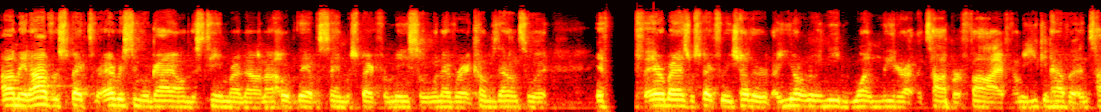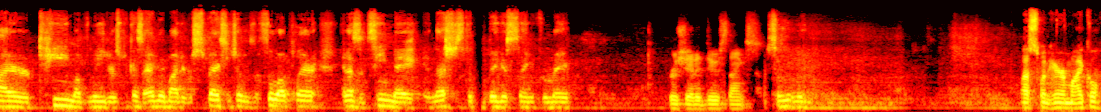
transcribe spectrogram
I mean I have respect for every single guy on this team right now, and I hope they have the same respect for me. So whenever it comes down to it, if, if everybody has respect for each other, you don't really need one leader at the top or five. I mean you can have an entire team of leaders because everybody respects each other as a football player and as a teammate, and that's just the biggest thing for me. Appreciate it, Deuce. Thanks. Absolutely. Last one here, Michael.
